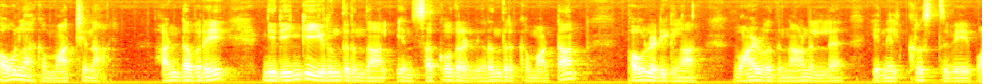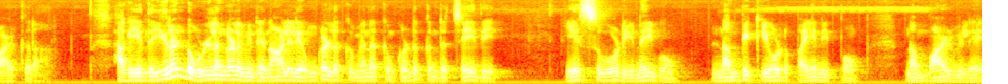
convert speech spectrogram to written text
பவுலாக மாற்றினார். ஆண்டவரே நீர் இங்கே இருந்திருந்தால் என் சகோதரன் இறந்திருக்க மாட்டான். பவுலடிகளார் வாழ்வது நான் அல்ல என்னில் கிறிஸ்துவே வாழ்கிறார். ஆக இந்த இரண்டு உள்ளங்களும் இன்றைய நாளிலே உங்களுக்கும் எனக்கும் கொடுக்கின்ற செய்தி இயேசுவோடு இணைவோம் நம்பிக்கையோடு பயணிப்போம். நம் வாழ்விலே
